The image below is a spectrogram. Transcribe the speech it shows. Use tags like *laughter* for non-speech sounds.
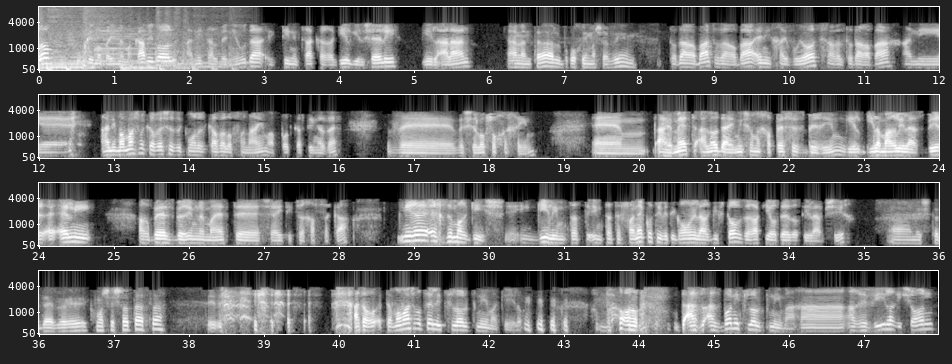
שלום, ברוכים הבאים למכבי בול, אני טל בן יהודה, איתי נמצא כרגיל גיל שלי, גיל אהלן. אהלן טל, ברוכים השבים. תודה רבה, תודה רבה, אין התחייבויות, אבל תודה רבה. אני, אה, *laughs* אני ממש מקווה שזה כמו לרכב על אופניים, הפודקאסטינג הזה, ו, ושלא שוכחים. Um, האמת, אני לא יודע אם מישהו מחפש הסברים, גיל, גיל אמר לי להסביר, אין לי הרבה הסברים למעט uh, שהייתי צריך הפסקה. נראה איך זה מרגיש. גיל, אם אתה, אם אתה תפנק אותי ותגרום לי להרגיש טוב, זה רק יעודד אותי להמשיך. אה, אני אשתדל, כמו ששוטה עשה. *laughs* אתה, אתה ממש רוצה לצלול פנימה, כאילו. *laughs* בוא, אז, אז בוא נצלול פנימה. הרביעי לראשון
